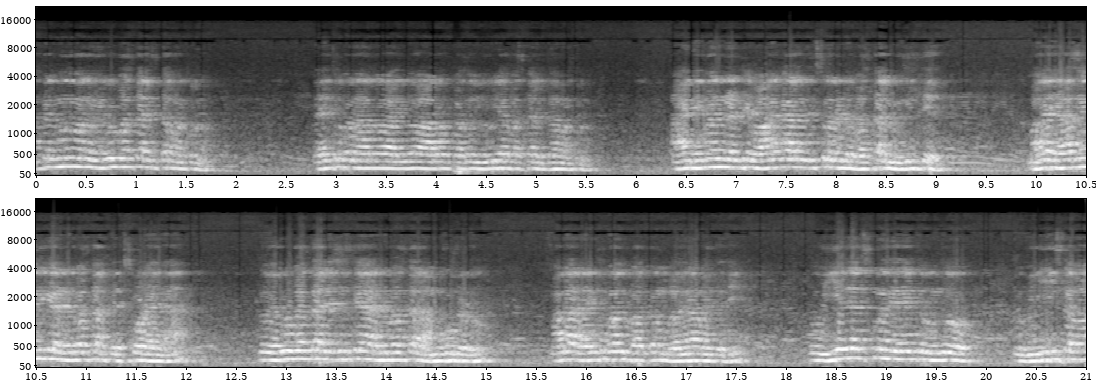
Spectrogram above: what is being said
అంతకుముందు మనం ఎరువు బస్తాలు ఇద్దాం రైతుకు నాలుగు ఐదు ఆరో పదో యూరియా బస్తాలు ఇద్దాం అనుకున్నాం. ఆయన ఏమన్నాడంటే వానకాలం తీసుకున్న రెండు బస్తాలు మిగిలితే మన యాసంగిగా రెండు బస్తాలు తెచ్చుకోడు ఆయన. నువ్వు ఎరువు బస్తాలు వేసేస్తే ఆ రెండు బస్తాలు అమ్ముకుంటాడు. మళ్ళా రైతు బంధు పథకం బదనాం అవుతుంది. నువ్వు ఇయ్యదలుచుకున్నది ఏదైతే ఉందో నువ్వు వెయ్యి ఇస్తావా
